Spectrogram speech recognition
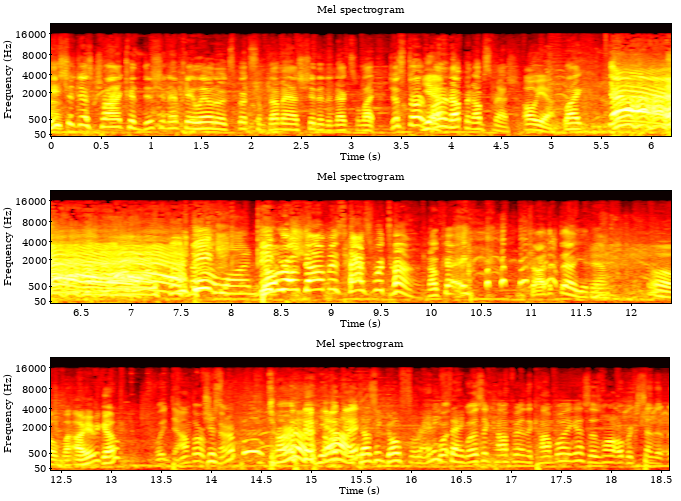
He should just try and condition MKLeo to expect some dumbass shit in the next one. Like, just start Yeah. running up and up smash. oh yeah. Like, yeah! that one. Negro Dominus has returned, okay? I'm trying to tell you now. Oh, my, oh, here we go. Wait, down throw Just turnip pool? Turnip, yeah. Okay. It doesn't go for What, anything. wasn't confident in the combo, I guess. Doesn't want to overextend it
